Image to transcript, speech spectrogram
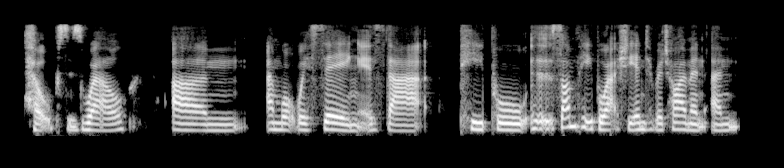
helps as well. Um, and what we're seeing is that people, some people actually enter retirement and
